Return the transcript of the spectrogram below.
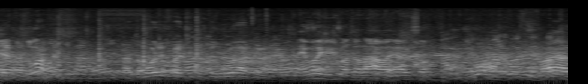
Ja to zulám. A to môže fajčiť to huláka. Nemôžeš ma to lávať, ja už som. Ale ja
